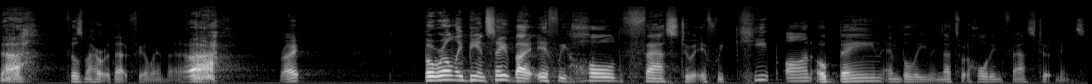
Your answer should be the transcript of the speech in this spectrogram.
ah, fills my heart with that feeling. That, ah, right? But we're only being saved by it if we hold fast to it, if we keep on obeying and believing. That's what holding fast to it means.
